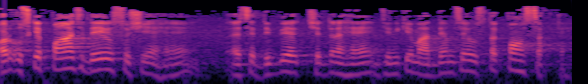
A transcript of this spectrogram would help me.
और उसके पाँच देव सुशीय हैं, ऐसे दिव्य छिद्र हैं, जिनके माध्यम से उस तक पहुँच सकते हैं।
